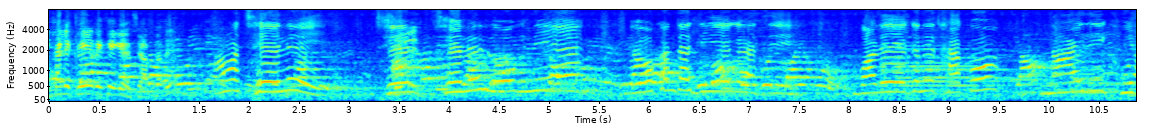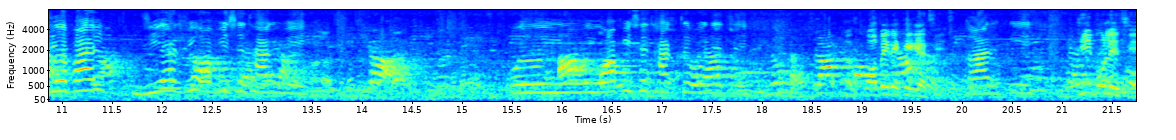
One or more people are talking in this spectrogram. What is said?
এখানে কে রেখে গেছে আপনাদের? আমার ছেলে ছেলে? লোক নিয়ে ওখানটা দিয়ে গেছে। বলে এখানে থাকো নাই খুঁজে পাই জিআরপি অফিসে থাকবে। ওই ওই ওই অফিসে থাকতে বলেছে। কবে রেখে গেছে? কালকে। কি বলেছে?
